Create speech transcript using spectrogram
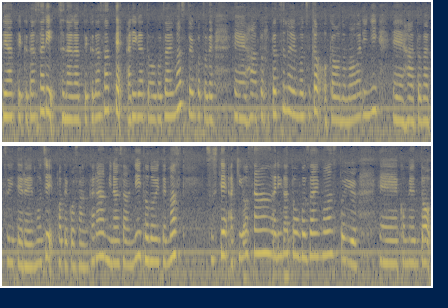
出会ってくださりつながってくださってありがとうございます。ということで、えー、ハート2つの絵文字とお顔の周りに、えハートがついてる絵文字ポテコさんから皆さんに届いてます。そしてあきおさんありがとうございます。という、えコメント。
